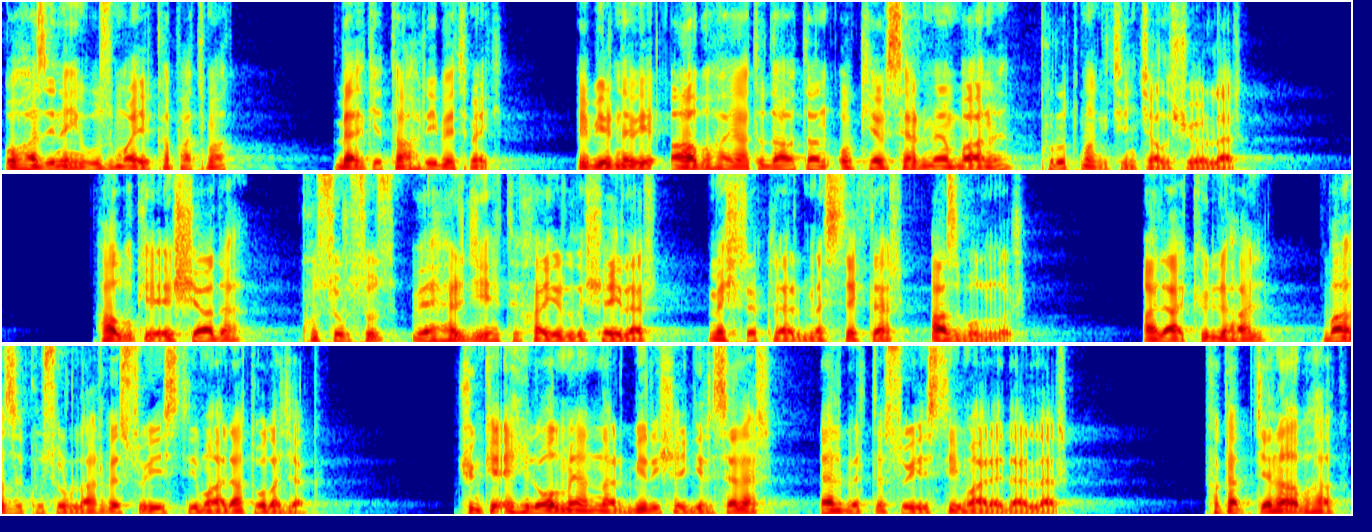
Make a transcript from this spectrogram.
o hazine-i uzmayı kapatmak, belki tahrip etmek ve bir nevi ab hayatı dağıtan o kevser menbaını kurutmak için çalışıyorlar. Halbuki eşyada kusursuz ve her ciheti hayırlı şeyler, meşrepler, meslekler az bulunur. Ala külli hal bazı kusurlar ve suistimalat olacak. Çünkü ehil olmayanlar bir işe girseler elbette suistimal ederler. Fakat Cenab-ı Hak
